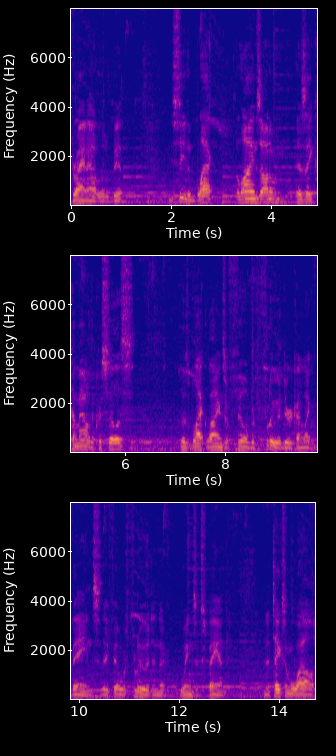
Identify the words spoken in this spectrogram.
drying out a little bit. You see the black lines on them as they come out of the chrysalis. Those black lines are filled with fluid. They're kind of like veins. They fill with fluid and the wings expand. And it takes them a while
